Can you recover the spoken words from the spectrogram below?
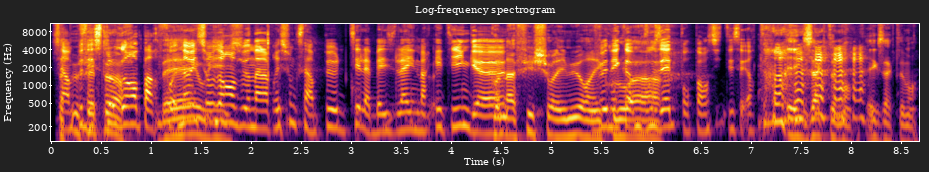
C'est un peu des slogans parfois. Ben, non, mais souvent, on a l'impression que c'est un peu, tu sais, la baseline marketing. Euh, Qu'on affiche sur les murs dans les Venez couloirs. comme vous êtes pour pas en citer certains. exactement, exactement.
